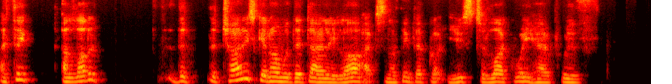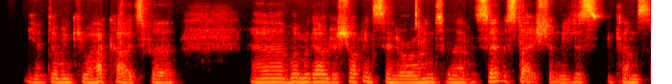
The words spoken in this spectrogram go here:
I think a lot of the, the Chinese get on with their daily lives, and I think they've got used to, like we have with you know, doing QR codes for uh, when we go into a shopping center or into a service station. It just becomes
